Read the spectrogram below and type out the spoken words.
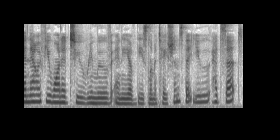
And now if you wanted to remove any of these limitations that you had set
